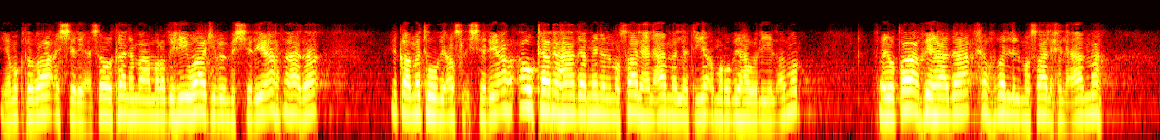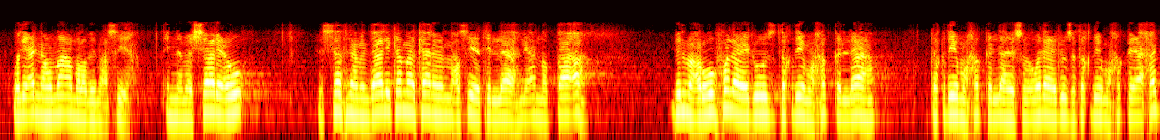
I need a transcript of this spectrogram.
هي مقتضى الشريعة. سواء كان ما أمر به واجبا بالشريعة فهذا إقامته بأصل الشريعة أو كان هذا من المصالح العامة التي يأمر بها ولي الأمر. فيطاع في هذا حفظا للمصالح العامة ولأنه ما أمر بمعصية. إنما الشارع استثنى من ذلك ما كان من معصية الله لأن الطاعة بالمعروف ولا يجوز تقديم حق الله تقديم حق الله ولا يجوز تقديم حق أحد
